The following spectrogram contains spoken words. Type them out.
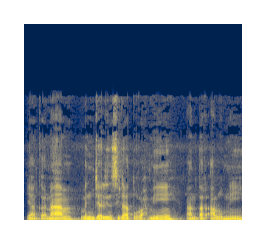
Yang keenam, menjalin silaturahmi antar alumni.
